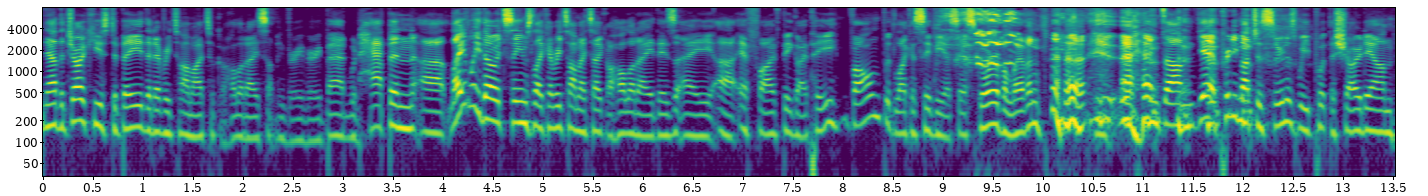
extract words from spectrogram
Now, the joke used to be that every time I took a holiday, something very, very bad would happen. Uh, lately, though, it seems like every time I take a holiday, there's a uh, F5 big IP vuln with like a CVSS score of 11. and um, yeah, pretty much as soon as we put the show down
